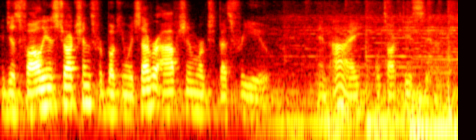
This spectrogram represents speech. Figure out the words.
and just follow the instructions for booking whichever option works best for you. And I will talk to you soon.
